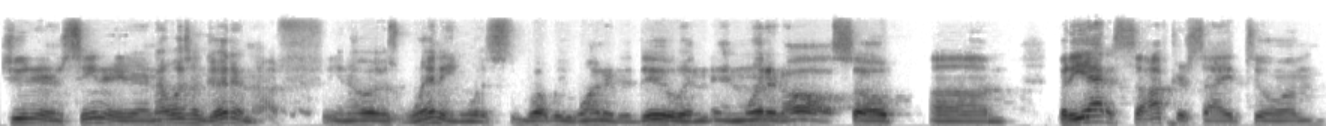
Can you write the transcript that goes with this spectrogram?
junior and senior year, and that wasn't good enough. You know, it was winning was what we wanted to do and, and win it all. So, um, but he had a softer side to him.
